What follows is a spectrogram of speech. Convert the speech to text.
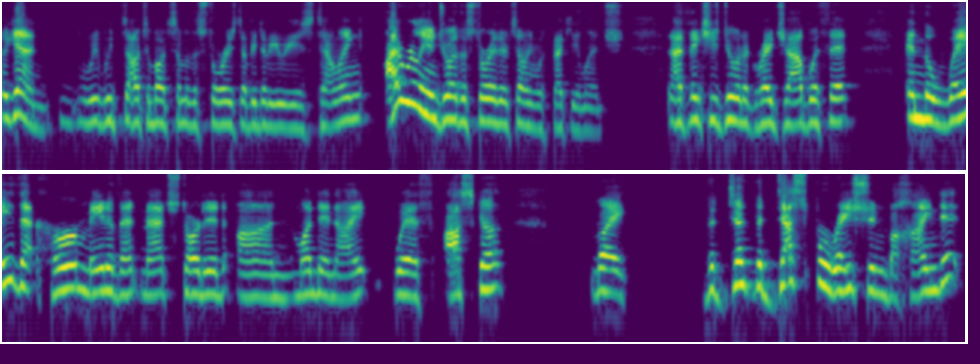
again we, we talked about some of the stories WWE is telling, I really enjoy the story they're telling with Becky Lynch, and I think she's doing a great job with it. And the way that her main event match started on Monday night with Asuka, like the de- the desperation behind it.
